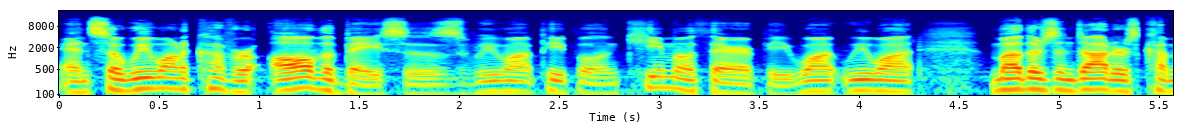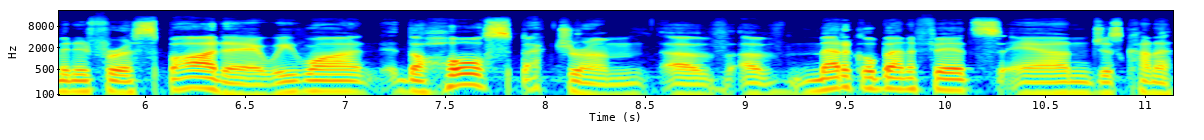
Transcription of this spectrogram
and so we want to cover all the bases. We want people in chemotherapy. We Want we want mothers and daughters coming in for a spa day. We want the whole spectrum of, of medical benefits and just kind of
